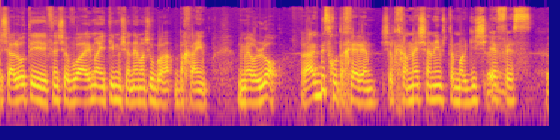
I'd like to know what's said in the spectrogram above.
שאלו אותי לפני שבוע, האם הייתי משנה משהו בחיים? אני אומר, לא. רק בזכות החרם של חמש שנים שאתה מרגיש אפס. כן.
